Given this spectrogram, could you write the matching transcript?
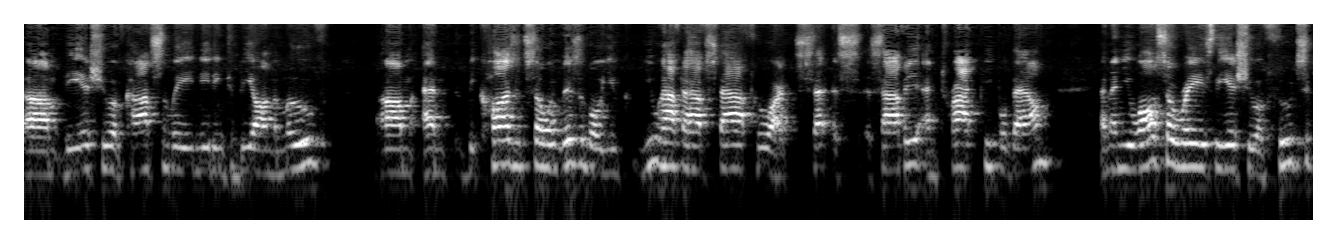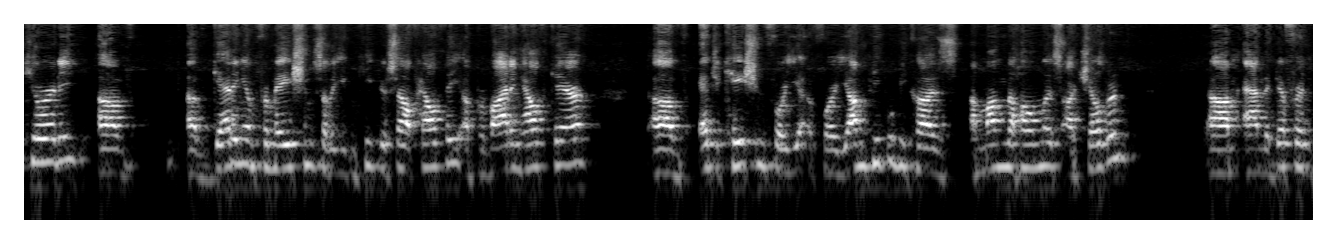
um, the issue of constantly needing to be on the move, um, and because it's so invisible, you, you have to have staff who are savvy and track people down. And then you also raise the issue of food security, of of getting information so that you can keep yourself healthy, of providing health care, of education for, for young people because among the homeless are children um, and the different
